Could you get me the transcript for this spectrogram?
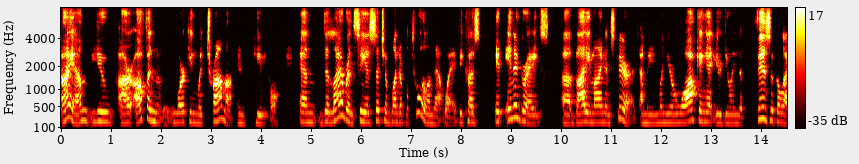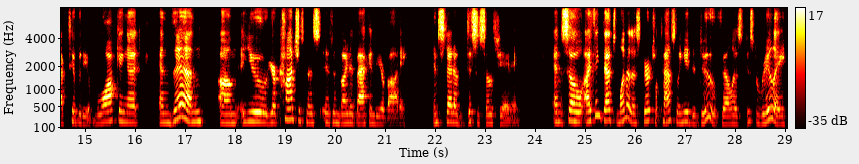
I am, you are often working with trauma in people. And the labyrinth is such a wonderful tool in that way because it integrates uh, body, mind, and spirit. I mean, when you're walking it, you're doing the physical activity of walking it, and then um, you your consciousness is invited back into your body instead of disassociating. And so I think that's one of the spiritual tasks we need to do, Phil, is just really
